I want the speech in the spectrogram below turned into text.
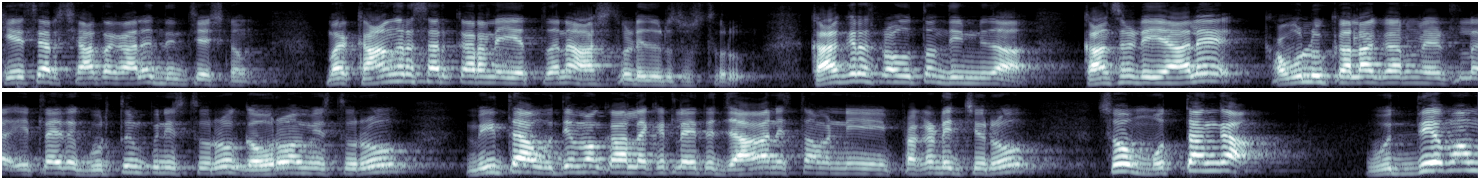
కేసీఆర్ శాత కాలే దించేసినాం. మరి కాంగ్రెస్ సర్కార్ అనే చేస్తుందని ఆశతో ఎదురు చూస్తారు కాంగ్రెస్ ప్రభుత్వం దీని మీద కాన్సన్ట్రేట్ చేయాలి. కవులు కళాకారులను ఎట్లా ఎట్లయితే గుర్తింపునిస్తారో గౌరవం ఇస్తారో మిగతా ఉద్యమకారులకు ఎట్లయితే జాగానిస్తామని ప్రకటించారో సో మొత్తంగా ఉద్యమం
